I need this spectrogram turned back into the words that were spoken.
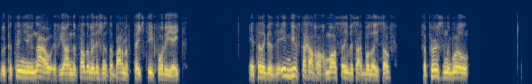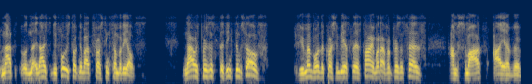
We'll continue now. If you're on the Feldheim edition, it's the bottom of page T48. It says like this: If a person will not now before he's talking about trusting somebody else. Now a person thinks to himself, if you remember what the question we asked last time, what if a person says, I'm smart, I have a,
